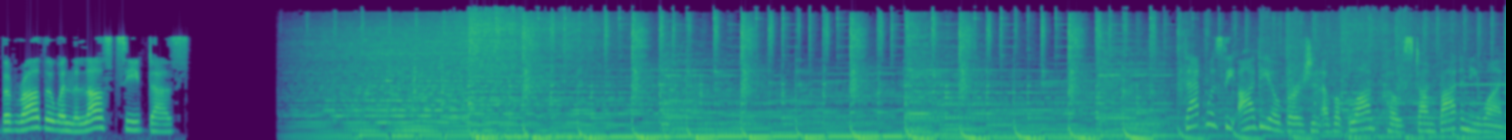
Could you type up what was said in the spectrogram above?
but rather when the last seed does. That was the audio version of a blog post on Botany One,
